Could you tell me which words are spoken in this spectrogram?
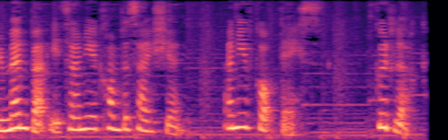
Remember, it's only a conversation, and you've got this. Good luck.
